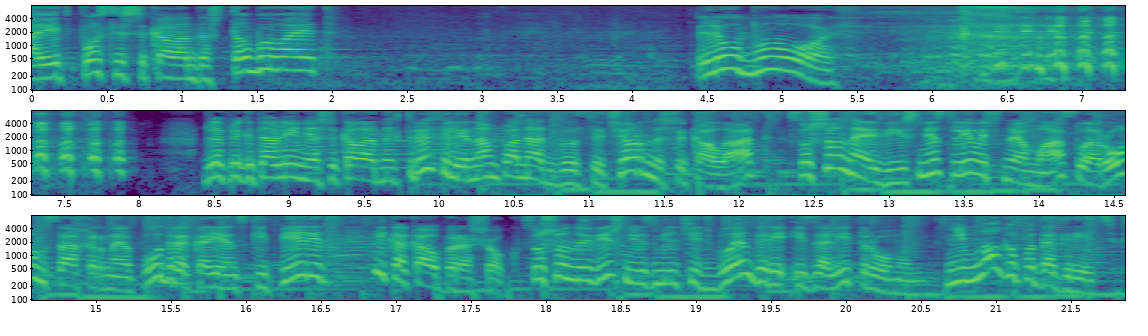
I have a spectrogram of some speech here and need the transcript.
А ведь после шоколада что бывает? Любовь. Для приготовления шоколадных трюфелей нам понадобился черный шоколад, сушеная вишня, сливочное масло, ром, сахарная пудра, каенский перец и какао-порошок. Сушеную вишню измельчить в блендере и залить ромом. Немного подогреть.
